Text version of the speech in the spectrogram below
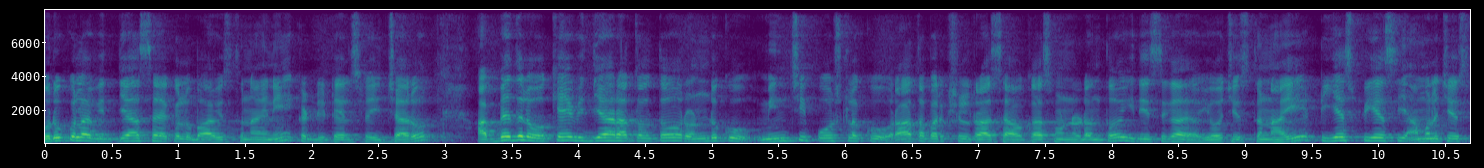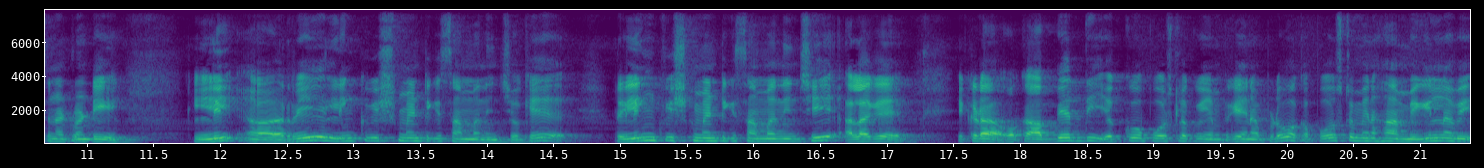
గురుకుల విద్యాశాఖలు భావిస్తున్నాయని ఇక్కడ డీటెయిల్స్లో ఇచ్చారు. అభ్యర్థులు ఒకే విద్యారాతలతో రెండుకు మించి పోస్టులకు రాత పరీక్షలు రాసే అవకాశం ఉండడంతో ఈ దిశగా యోచిస్తున్నాయి. టీఎస్పీఎస్సీ అమలు చేస్తున్నటువంటి లి రీలింక్విష్మెంట్కి సంబంధించి ఓకే? రిలింక్విష్మెంట్కి సంబంధించి అలాగే ఇక్కడ ఒక అభ్యర్థి ఎక్కువ పోస్టులకు ఎంపికైనప్పుడు ఒక పోస్టు మినహా మిగిలినవి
